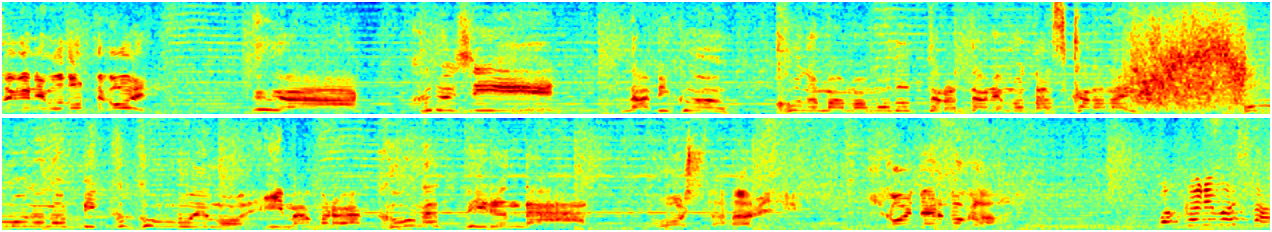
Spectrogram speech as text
すぐに戻ってこい。うわー苦しい。ナビ君このまま戻ったら誰も助からない。本物のビッグコンボイも今頃はこうなっているんだ。どうしたナビ？聞こえてるのか？わかりました。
